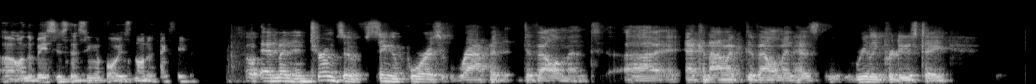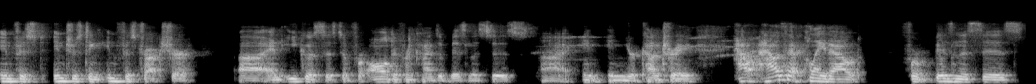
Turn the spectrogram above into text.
uh, on the basis that Singapore is not a tax haven. So, Edmund, in terms of Singapore's rapid development, uh, economic development has really produced a interesting infrastructure uh, and ecosystem for all different kinds of businesses uh, in, in your country. How, how's that played out for businesses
